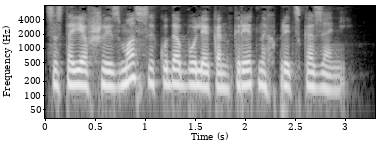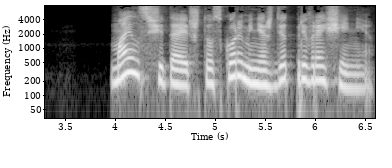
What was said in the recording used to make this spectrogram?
состоявшие из массы куда более конкретных предсказаний. Майлз считает, что скоро меня ждет превращение.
